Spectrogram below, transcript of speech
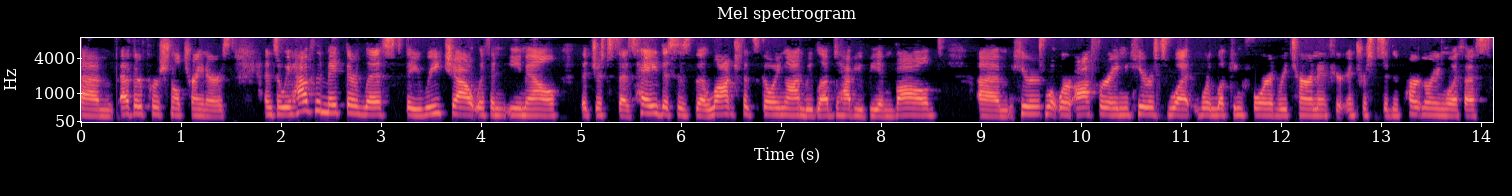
um, other personal trainers. And so we have them make their list. They reach out with an email that just says, Hey, this is the launch that's going on. We'd love to have you be involved. Um, here's what we're offering. Here's what we're looking for in return. If you're interested in partnering with us,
